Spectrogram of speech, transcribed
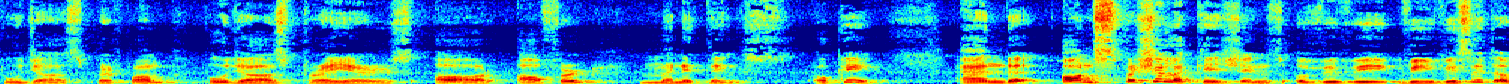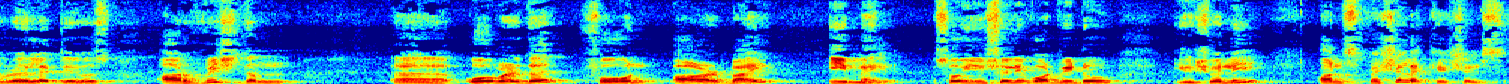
pujas, perform pujas, prayers or offer many things. Okay. And on special occasions, we, we, we visit our relatives or wish them uh, over the phone or by email. So usually what we do, usually on special occasions,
